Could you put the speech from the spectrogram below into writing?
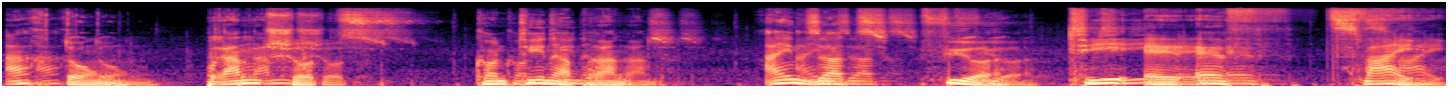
Achtung, Brandschutz, Containerbrand, Einsatz für TLF 2.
